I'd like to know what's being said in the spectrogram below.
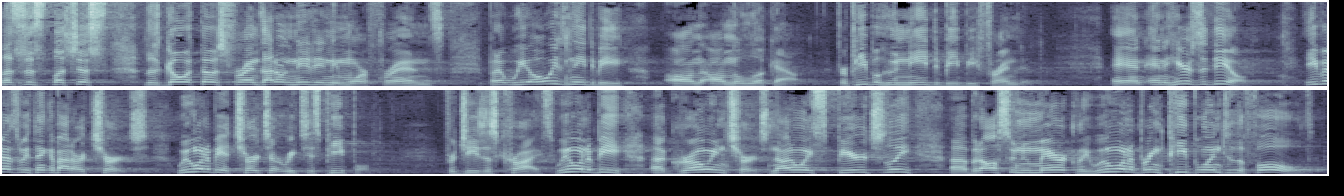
Let's just, let's just, let's go with those friends. I don't need any more friends. But we always need to be on, on the lookout for people who need to be befriended. And, and here's the deal. Even as we think about our church, we want to be a church that reaches people for Jesus Christ. We want to be a growing church, not only spiritually, uh, but also numerically. We want to bring people into the fold.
